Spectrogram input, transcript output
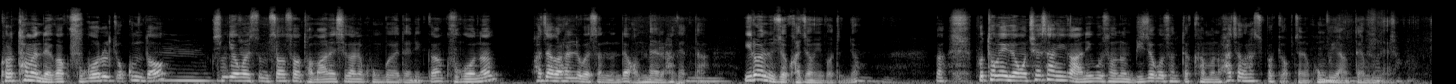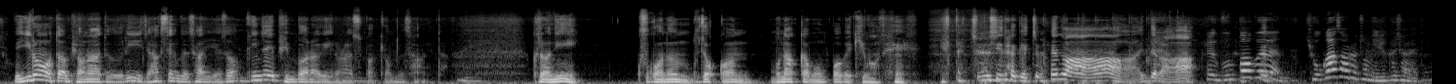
그렇다면 내가 국어를 조금 더 음, 신경을 좀 써서 더 많은 시간을 공부해야 되니까 국어는 화작을 하려고 했었는데 엄매를 하겠다. 이런 이제 과정이거든요. 그러니까 보통의 경우 최상위가 아니고서는 미적을 선택하면 화작을 할 수밖에 없잖아요. 공부량 때문에. 이런 어떤 변화들이 이제 학생들 사이에서 굉장히 빈번하게 일어날 수밖에 없는 상황이다. 그러니 국어는 무조건 문학과 문법의 기본에 일단 충실하게 좀 해놔, 얘들아. 그리고 문법은 교과서를 좀 읽으셔야 돼요.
